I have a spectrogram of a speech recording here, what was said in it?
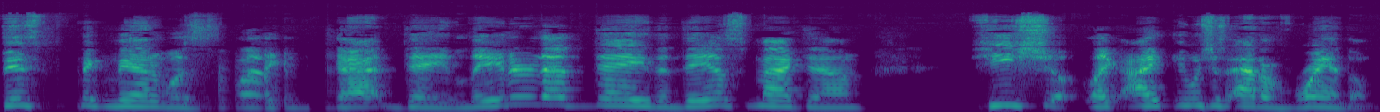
Vince McMahon was like that day later that day, the day of SmackDown, he showed like I it was just out of random.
